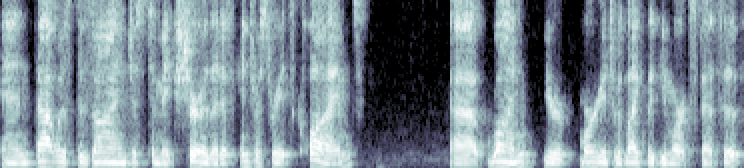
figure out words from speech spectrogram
And that was designed just to make sure that if interest rates climbed, uh, one, your mortgage would likely be more expensive,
